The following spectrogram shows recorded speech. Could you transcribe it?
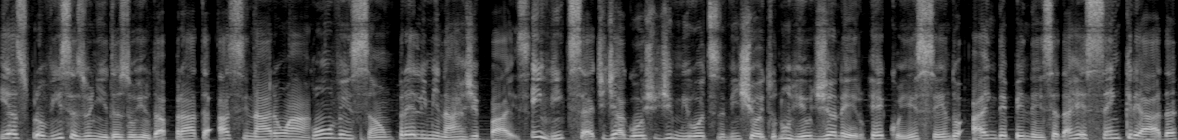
e as Províncias Unidas do Rio da Prata assinaram a Convenção Preliminar de Paz em 27 de agosto de 1828 no Rio de Janeiro, reconhecendo a independência da recém-criada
